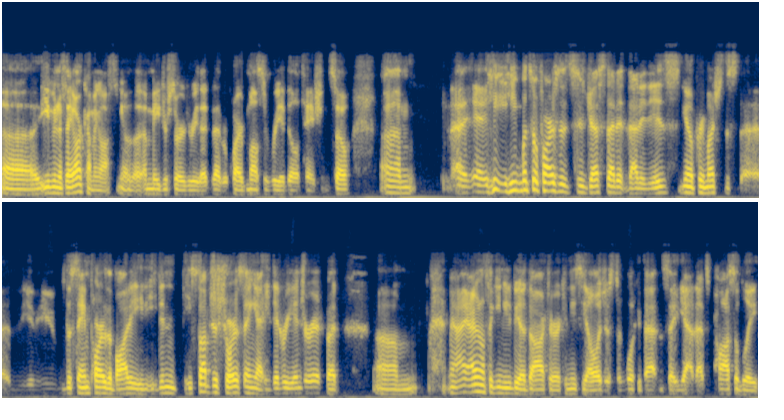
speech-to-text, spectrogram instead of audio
uh, even if they are coming off you know a major surgery that that required months of rehabilitation. So um, uh, uh, he he went so far as to suggest that it that it is you know pretty much the uh, the same part of the body. He, he, didn't he stopped just short of saying yeah he did re-injure it, but um, man, I, I, don't think you need to be a doctor or a kinesiologist to look at that and say yeah that's possibly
